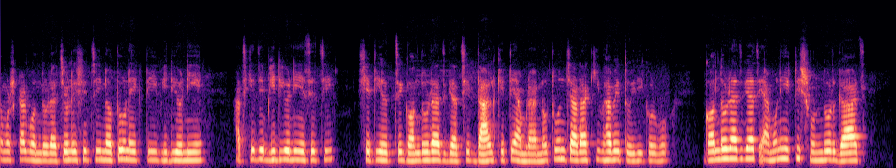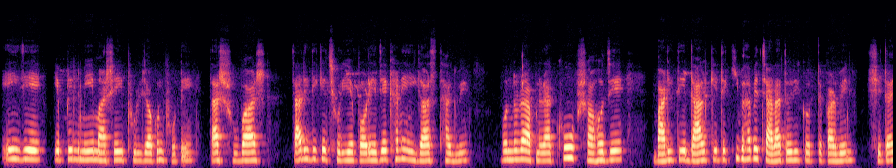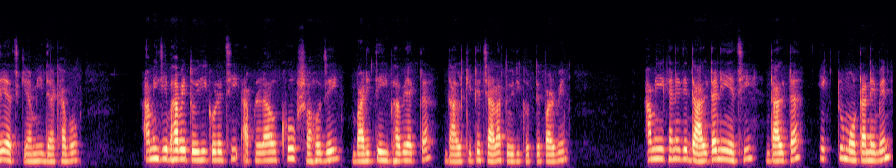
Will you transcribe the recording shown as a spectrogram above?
নমস্কার বন্ধুরা, চলে এসেছি নতুন একটি ভিডিও নিয়ে। আজকে যে ভিডিও নিয়ে এসেছি, সেটি হচ্ছে গন্ধরাজ গাছের ডাল কেটে আমরা নতুন চারা কীভাবে তৈরি করব। গন্ধরাজ গাছ এমনই একটি সুন্দর গাছ। এই যে এপ্রিল, মে মাসে এই ফুল যখন ফোটে, তার সুবাস চারিদিকে ছড়িয়ে পড়ে, যেখানে এই গাছ থাকবে। বন্ধুরা, আপনারা খুব সহজে বাড়িতে ডাল কেটে কীভাবে চারা তৈরি করতে পারবেন, সেটাই আজকে আমি দেখাবো। আমি যেভাবে তৈরি করেছি, আপনারাও খুব সহজেই বাড়িতে এইভাবে একটা ডাল কেটে চারা তৈরি করতে পারবেন। আমি এখানে যে ডালটা নিয়েছি, ডালটা একটু মোটা নেবেন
